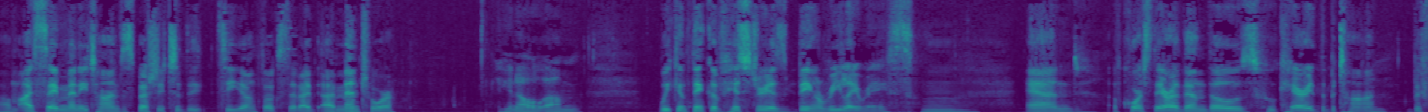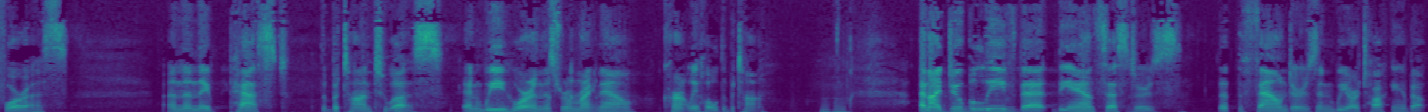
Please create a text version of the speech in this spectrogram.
Um, I say many times, especially to the to young folks that I, I mentor, you know, um, we can think of history as being a relay race. And of course, there are then those who carried the baton before us, and then they passed the baton to us. And we Mhm. who are in this room right now currently hold the baton. And I do believe that the ancestors, that the founders, and we are talking about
